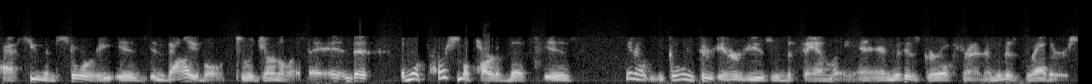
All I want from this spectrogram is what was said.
uh, human story is invaluable to a journalist. And the, the more personal part of this is, you know, going through interviews with the family and with his girlfriend and with his brothers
